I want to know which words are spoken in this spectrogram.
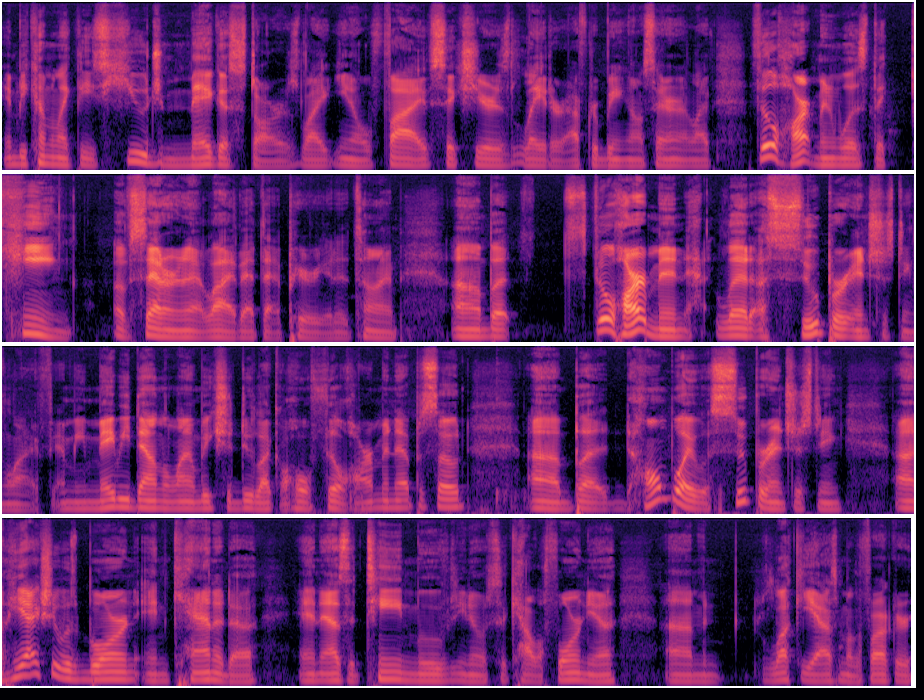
and become like these huge mega stars, like, you know, five, six years later after being on Saturday Night Live. Phil Hartman was the king of Saturday Night Live at that period of time. Um, but Phil Hartman led a super interesting life. I mean, maybe down the line we should do like a whole Phil Hartman episode. Uh, but Homeboy was super interesting. Um, he actually was born in Canada and as a teen moved, you know, to California. Um, and lucky ass motherfucker.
